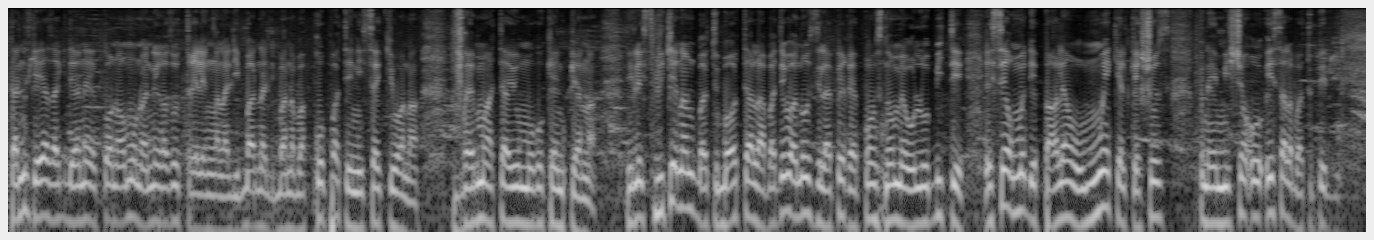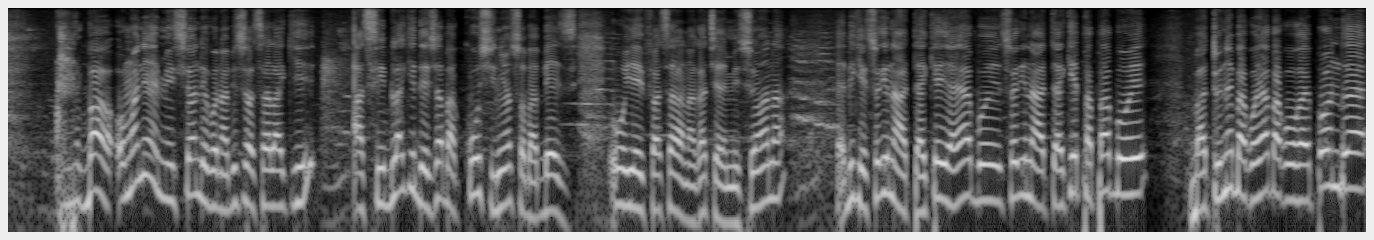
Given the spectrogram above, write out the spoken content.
tandis ke ye azalaki dena econ amona ndenge azotrelenga na libanda libanda ba propos atenisaki wana vraiment ata yo moko ken piana il expliquait nanu bato baotala bato banda ozela mpe réponse non mais olobi te essaie au moins de parler au moins quelque chose na émission oyo esala bato mpe bien bon omoni émission ndeko na biso asalaki asiblaki déjà bakushi nyonso babezi oyo efa asala na kati ya émission wana ebike soki na atake yaya boye soki na atake papa boye bato ne bakoya bakorépondre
